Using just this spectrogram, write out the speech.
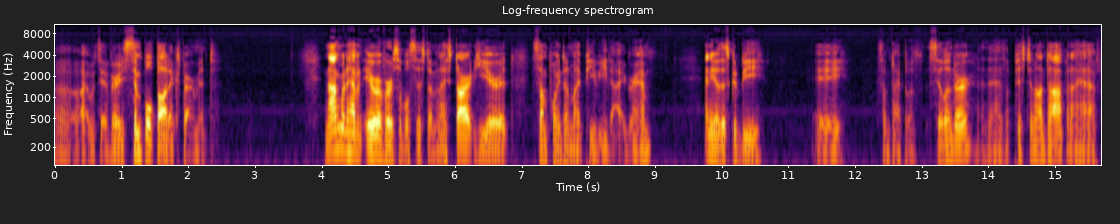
uh, I would say a very simple thought experiment. Now I'm going to have an irreversible system. And I start here at some point on my PV diagram. And you know, this could be a some type of cylinder, and it has a piston on top, and I have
